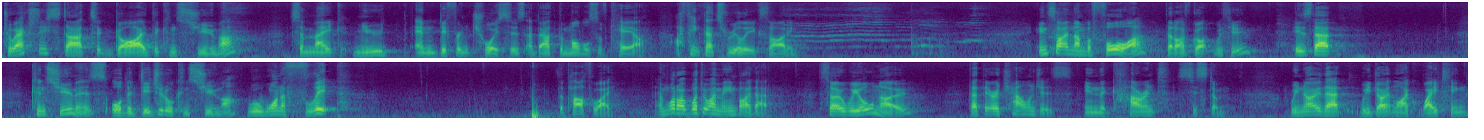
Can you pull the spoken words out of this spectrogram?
to actually start to guide the consumer to make new and different choices about the models of care. I think that's really exciting. Insight number four that I've got with you is that consumers, or the digital consumer, will want to flip the pathway. And what, I, what do I mean by that? So we all know that there are challenges in the current system. We know that we don't like waiting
